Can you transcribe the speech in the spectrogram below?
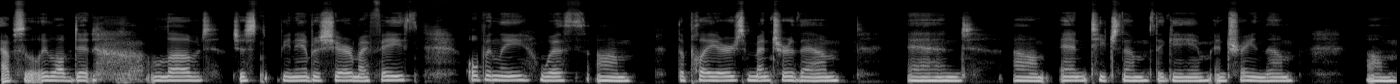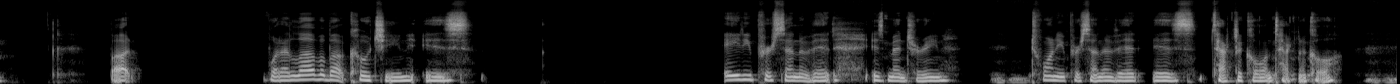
absolutely loved it. Loved just being able to share my faith openly with um, the players, mentor them, and um, and teach them the game and train them. Um, but what I love about coaching is 80% of it is mentoring, mm-hmm. 20% of it is tactical and technical. Mm-hmm.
